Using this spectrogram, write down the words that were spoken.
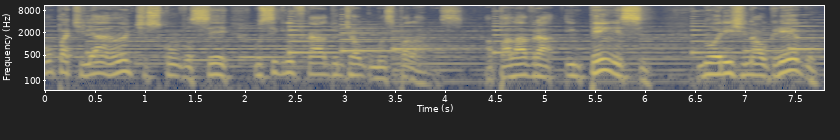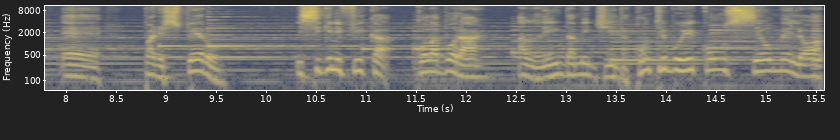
compartilhar antes com você o significado de algumas palavras. A palavra empenhe-se no original grego é parespero e significa colaborar além da medida, contribuir com o seu melhor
